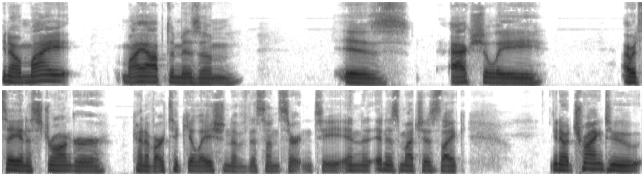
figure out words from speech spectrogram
you know, my my optimism is actually I would say in a stronger kind of articulation of this uncertainty in in as much as like you know trying to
